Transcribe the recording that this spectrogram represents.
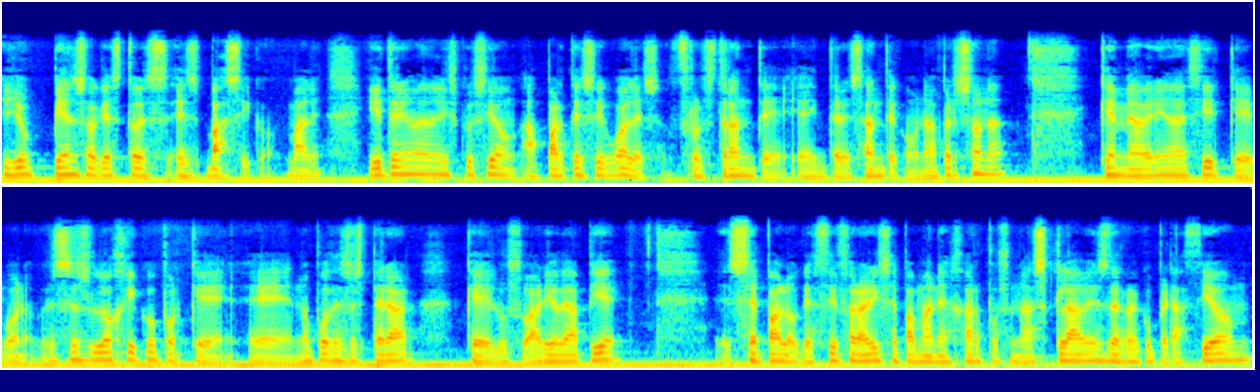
yo pienso que esto es, es, básico, ¿vale? Y he tenido una discusión a partes iguales frustrante e interesante con una persona que me ha venido a decir que, bueno, eso es lógico porque eh, no puedes esperar que el usuario de a pie sepa lo que es cifrar y sepa manejar pues unas claves de recuperación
